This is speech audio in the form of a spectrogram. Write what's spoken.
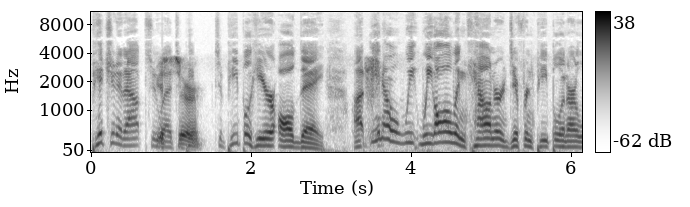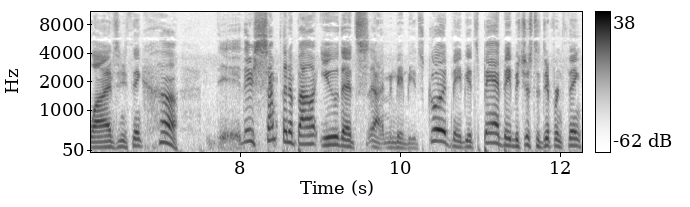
pitching it out to, Yes, uh, to, to people here all day. Uh, you know, we, we all encounter different people in our lives, and you think, huh, there's something about you that's, I mean, maybe it's good, maybe it's bad, maybe it's just a different thing.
